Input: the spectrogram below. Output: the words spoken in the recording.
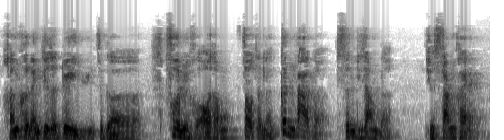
很可能就是对于这个妇女和儿童造成了更大的身体上的就伤害。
